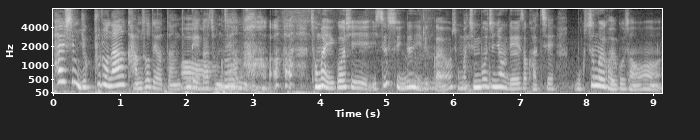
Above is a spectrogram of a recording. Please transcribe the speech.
86%나 감소되었다는 통계가 아, 존재합니다. 정말 이것이 있을 수 있는 음. 일일까요? 정말 네. 진보 진영 내에서 같이 목숨을 걸고서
